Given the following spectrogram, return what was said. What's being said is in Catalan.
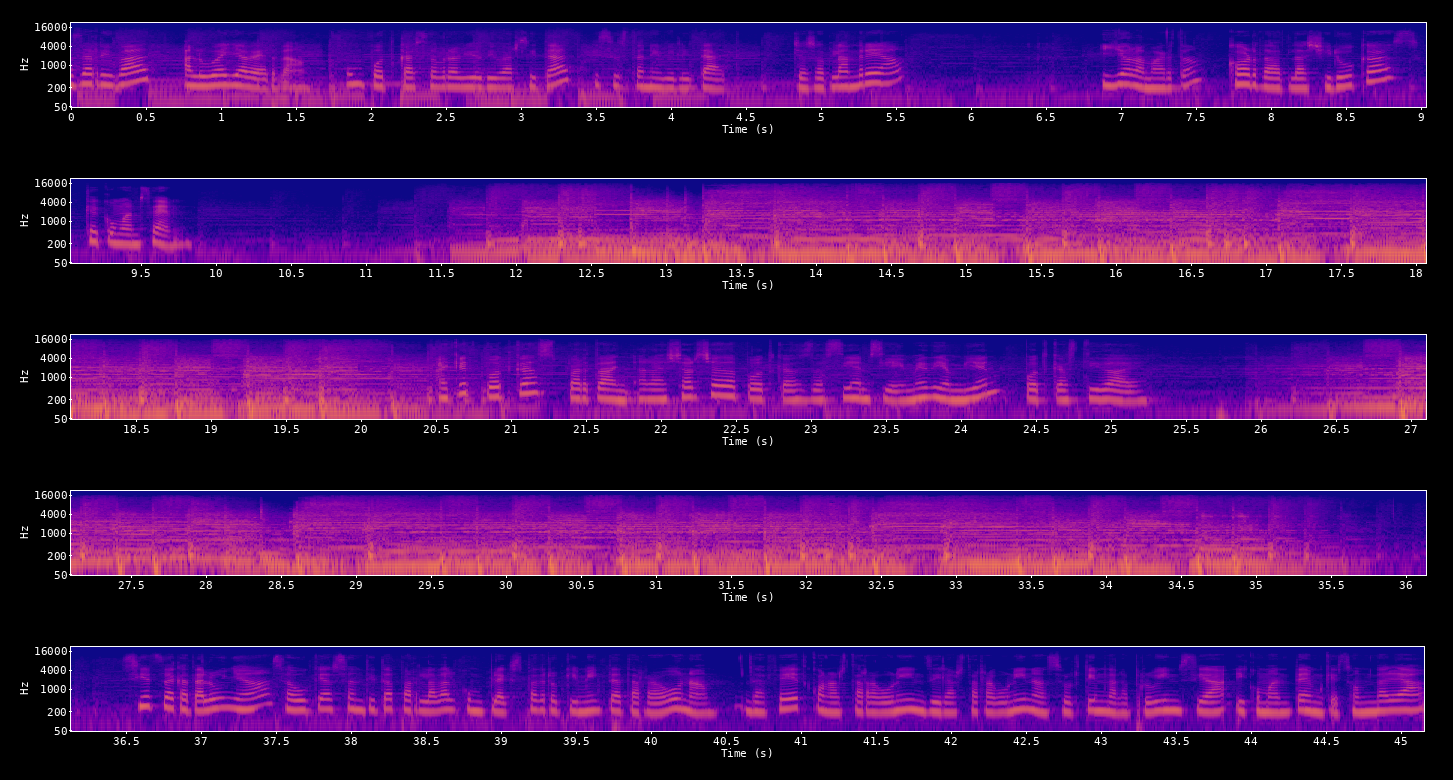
Has arribat a l'Ovella Verda, un podcast sobre biodiversitat i sostenibilitat. Jo sóc l'Andrea, I jo, la Marta. corda't les xiruques, que comencem. Aquest podcast pertany a la xarxa de podcast de ciència i medi ambient Podcastidae. Si ets de Catalunya, segur que has sentit a parlar del complex petroquímic de Tarragona. De fet, quan els tarragonins i les tarragonines sortim de la província i comentem que som d'allà,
